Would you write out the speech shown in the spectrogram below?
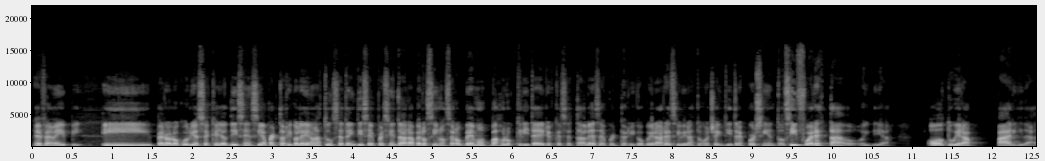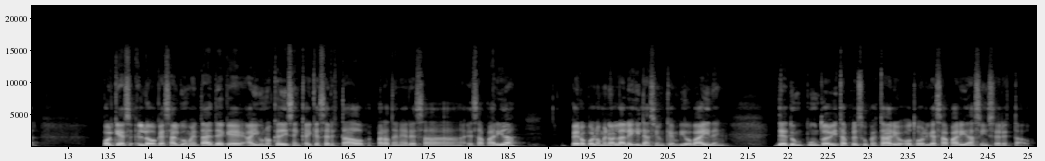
FMIP. Y, pero lo curioso es que ellos dicen, sí, a Puerto Rico le dieron hasta un 76% ahora, pero si nosotros vemos bajo los criterios que se establece, Puerto Rico pudiera recibir hasta un 83% si fuera Estado hoy día o tuviera paridad. Porque lo que se argumenta es de que hay unos que dicen que hay que ser Estado pues, para tener esa, esa paridad, pero por lo menos la legislación que envió Biden, desde un punto de vista presupuestario, otorga esa paridad sin ser Estado.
